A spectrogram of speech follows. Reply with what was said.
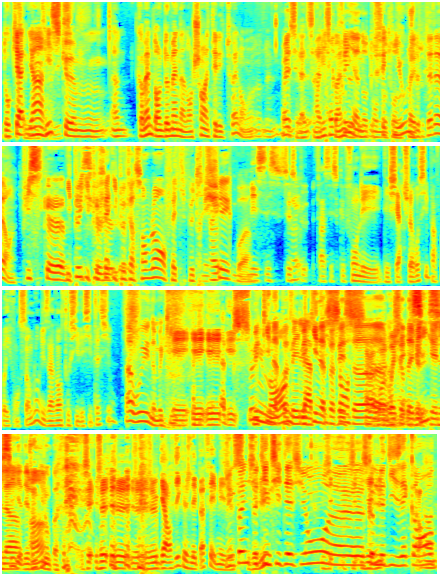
Donc il y a, y a un risque euh, un, quand même dans le domaine, dans le champ intellectuel. Oui, c'est la, la tromperie hein, dont, on, fake dont on parlait tout à l'heure. Puisque il peut, il peut, faire, il peut faire semblant en fait, il peut tricher mais, quoi. Mais c'est ce que, enfin c'est ce que font les, les, chercheurs aussi. Parfois ils font semblant, ils inventent aussi des citations. Ah oui, non mais qui et, et, et Absolument, mais qui n'a pas, mais mais qui n'a pas fait ça euh, cher David si, si, il y a des gens qui l'ont pas fait. je, je, je, je, garantis que je l'ai pas fait, mais, mais pas une petite citation comme le disait Kant.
